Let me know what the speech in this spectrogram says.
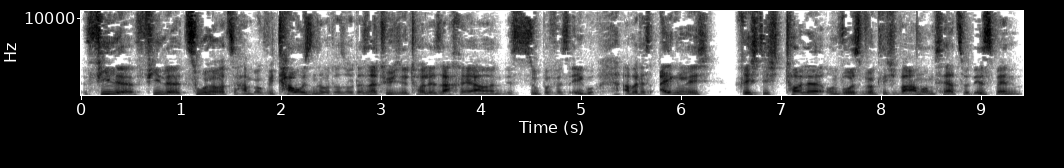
viele viele Zuhörer zu haben, irgendwie Tausende oder so. Das ist natürlich eine tolle Sache, ja und ist super fürs Ego. Aber das eigentlich richtig tolle und wo es wirklich warm ums Herz wird, ist, wenn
